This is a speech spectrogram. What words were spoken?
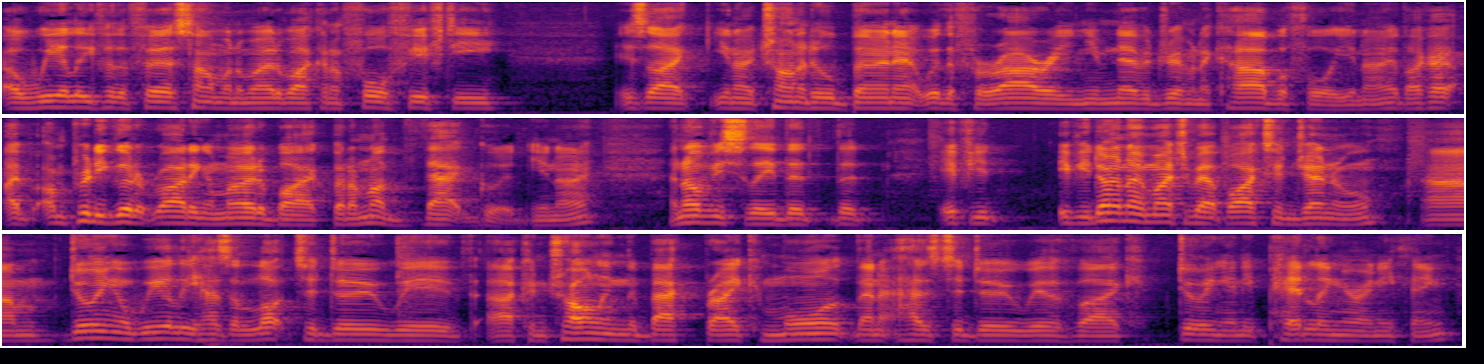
a wheelie for the first time on a motorbike on a 450 is like you know trying to do a burnout with a Ferrari and you've never driven a car before. You know, like I, I'm pretty good at riding a motorbike, but I'm not that good. You know, and obviously that that if you if you don't know much about bikes in general, um, doing a wheelie has a lot to do with uh, controlling the back brake more than it has to do with like doing any pedaling or anything.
